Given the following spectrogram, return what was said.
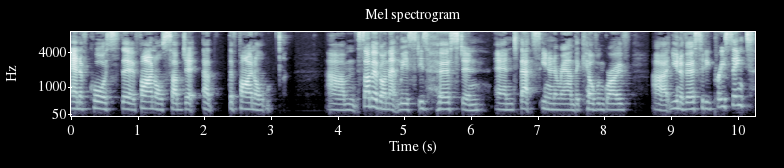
And of course, the final subject, uh, the final um, suburb on that list is Herston, and that's in and around the Kelvin Grove uh, University precinct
